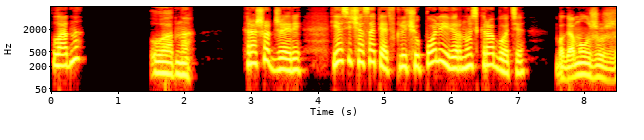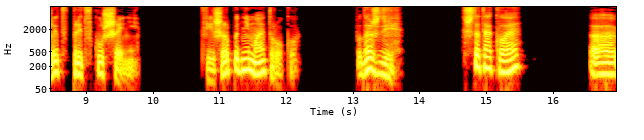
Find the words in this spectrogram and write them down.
Ладно? Ладно. Хорошо, Джерри. Я сейчас опять включу поле и вернусь к работе. Богомол жужжит в предвкушении. Фишер поднимает руку. «Подожди». «Что такое?» «А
